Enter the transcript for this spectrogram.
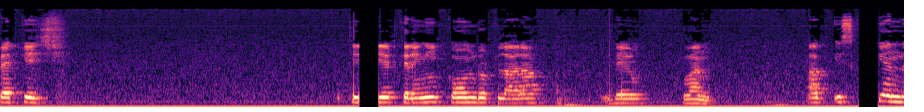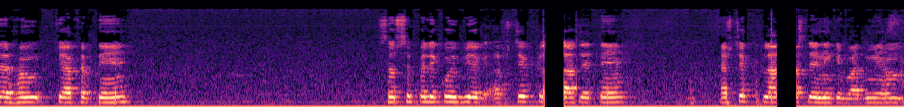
पैकेज क्रिएट करेंगे com dot lara dev one अब इसके अंदर हम क्या करते हैं? सबसे पहले कोई भी एब्स्ट्रैक्ट क्लास लेते हैं। एब्स्ट्रैक्ट क्लास लेने के बाद में हम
